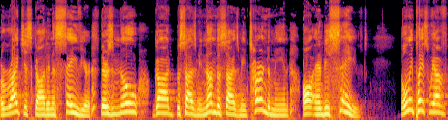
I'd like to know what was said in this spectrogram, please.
a righteous God and a Savior. There's no God besides me, none besides me. Turn to me and, all, and be saved. The only place we have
